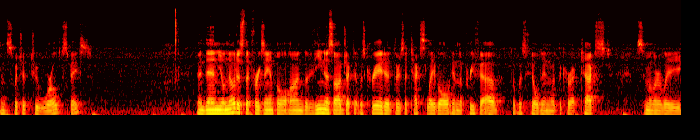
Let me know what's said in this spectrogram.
and switch it to world space. And then you'll notice that, for example, on the Venus object that was created, there's a text label in the prefab that was filled in with the correct text. Similarly,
